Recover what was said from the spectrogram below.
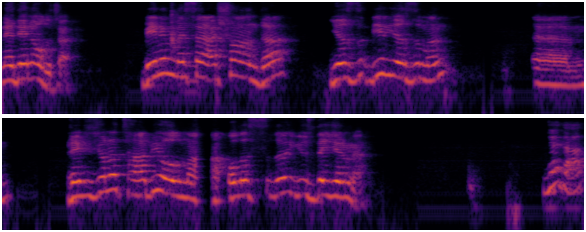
nedeni olacak. Benim mesela şu anda yazı, bir yazımın e, revizyona tabi olma olasılığı yüzde yirmi. neden?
